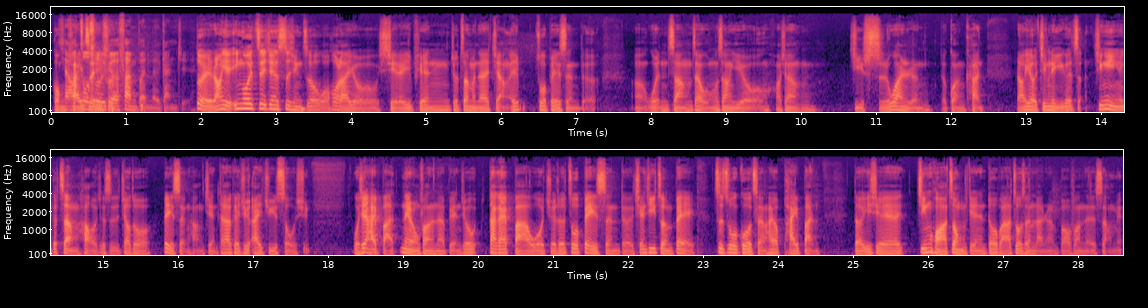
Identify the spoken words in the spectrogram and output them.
公开这一份范本的感觉。对，然后也因为这件事情之后，我后来有写了一篇，就专门在讲，哎，做备审的呃文章，在网络上也有好像几十万人的观看，然后也有经历一个经营一个账号，就是叫做备审行件，大家可以去 IG 搜寻。我现在还把内容放在那边，就大概把我觉得做备审的前期准备、制作过程，还有排版的一些精华重点，都把它做成懒人包放在上面，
